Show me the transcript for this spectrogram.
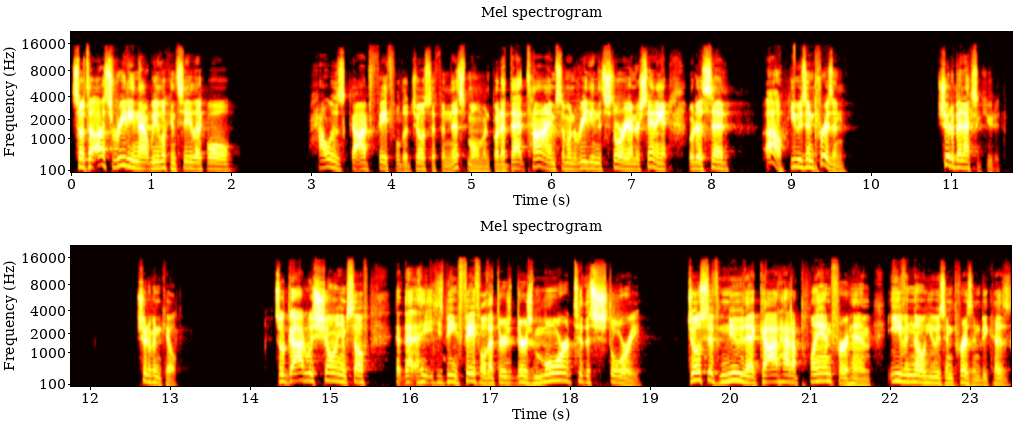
So to us reading that, we look and see, like, well, how is God faithful to Joseph in this moment? But at that time, someone reading the story, understanding it, would have said, oh, he was in prison. Should have been executed. Should have been killed. So God was showing himself that he's being faithful, that there's, there's more to the story. Joseph knew that God had a plan for him, even though he was in prison, because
